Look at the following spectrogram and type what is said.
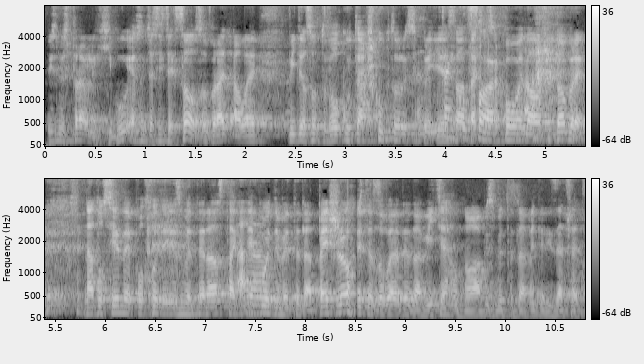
My sme spravili chybu, ja som ťa síce chcel zobrať, ale videl som tú veľkú tašku, ktorú si priniesla, tak som si povedal, že dobre, na to 7. posledne, kde sme teraz, tak nepôjdeme teda pešo, ťa zobrať teda výťahom, no aby sme teda vedeli začať.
